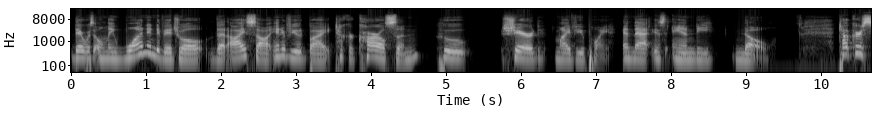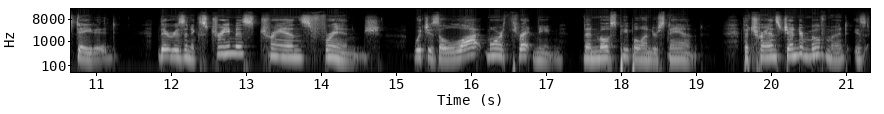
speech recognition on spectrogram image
there was only one individual that I saw interviewed by Tucker Carlson who shared my viewpoint, and that is Andy Ngo. Tucker stated, There is an extremist trans fringe, which is a lot more threatening than most people understand. The transgender movement is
